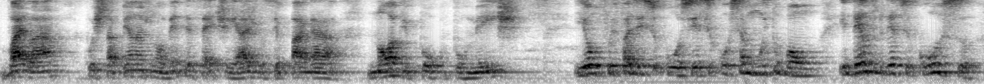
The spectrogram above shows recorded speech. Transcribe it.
vai lá, custa apenas R$ reais, você paga nove e pouco por mês. E eu fui fazer esse curso, e esse curso é muito bom. E dentro desse curso,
